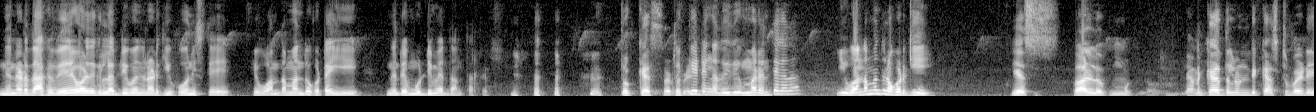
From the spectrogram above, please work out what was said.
నిన్నటి దాకా వేరే వాడి దగ్గర లబ్ధి పొందినాడికి ఈ ఫోన్ ఇస్తే ఈ వంద మంది ఒకటయ్యి నేను ముడ్డి మీద అంటారు రేపు. తొక్కేస్తారు తొక్కేయటం కదా ఇది మరి అంతే కదా? ఈ వంద మందిలో ఒకటికి ఎస్ వాళ్ళు మ- వెనకాతలు ఉండి కష్టపడి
